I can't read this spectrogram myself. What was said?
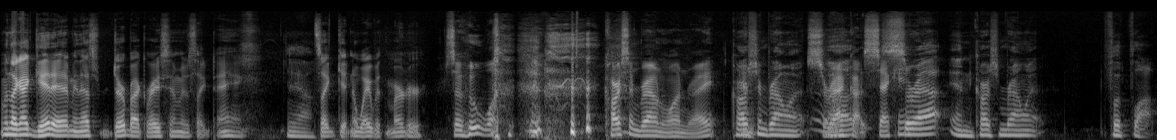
I mean, like I get it. I mean, that's dirt bike racing. But it's like, dang, yeah. it's like getting away with murder. So who won? Carson Brown won, right? Carson Brown went. uh, Surratt got second? Surratt and Carson Brown went flip flop.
